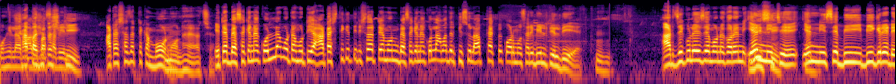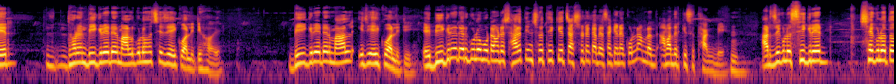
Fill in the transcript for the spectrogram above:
মহিলা আঠাশ হাজার টাকা মন। মন হ্যাঁ আচ্ছা। এটা বেচা কেনা করলে মোটামুটি আঠাশ থেকে তিরিশ হাজার তেমন বেচা কেনা করলে আমাদের কিছু লাভ থাকবে কর্মচারী বিল টিল দিয়ে। আর যেগুলো যে মনে করেন এর নিচে এর হ্যাঁ। নিচে বি বি গ্রেডের ধরেন বি গ্রেডের মালগুলো হচ্ছে যে এই কোয়ালিটি হয়। বি গ্রেডের মাল এই যে এই কোয়ালিটি এই বি গ্রেডেরগুলো মোটামুটি সাড়ে তিনশো থেকে চারশো টাকা বেচা কেনা করলে আমরা আমাদের কিছু থাকবে। আর যেগুলো সি গ্রেড সেগুলো তো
